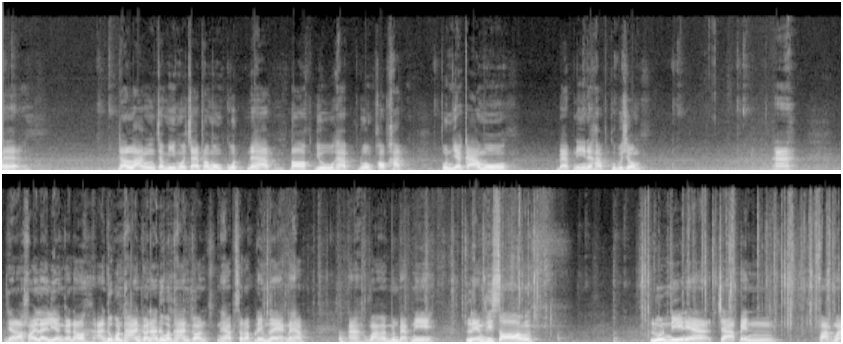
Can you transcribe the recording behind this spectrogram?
นะด้านหลังจะมีหัวใจพระมงกุฎนะครับ ตอกอยู่ครับรวมพ่อพัดปุญญากาโม แบบนี้นะครับคุณผู้ชมอะเดี๋ยวเราค่อยไล่เรียงกันเนาะอะดูผ่านๆก่อนนะดูผ่านๆก่อนนะครับสำหรับเล่มแรกนะครับอะวางไว้บนแบบนี้ เล่มที่สองรุ่นนี้เนี่ยจะเป็นฝากไม้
